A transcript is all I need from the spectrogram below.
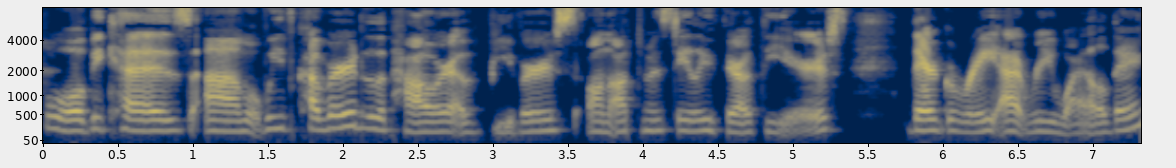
cool because um, we've covered the power of beavers on Optimist Daily throughout the years. They're great at rewilding,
